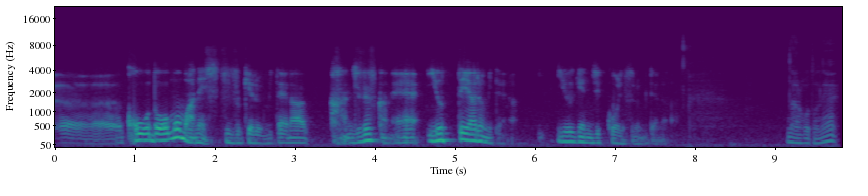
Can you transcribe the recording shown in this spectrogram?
うー行動も真似し続けるみたいな感じですかね。言ってやるみたいな。有言実行にするみたいな。なるほどね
